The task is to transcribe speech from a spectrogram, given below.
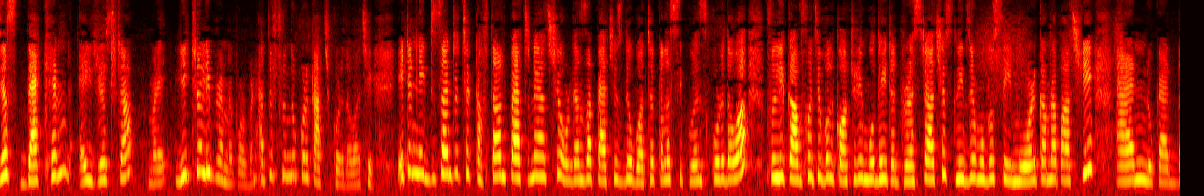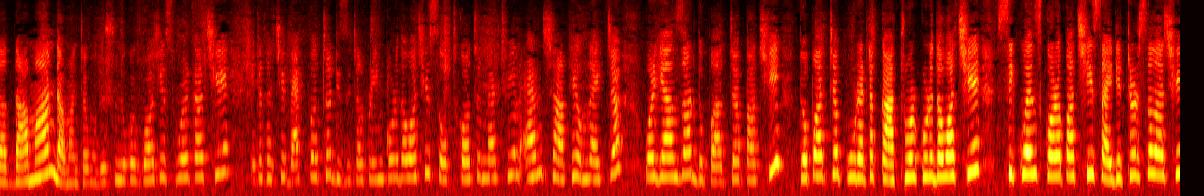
জাস্ট দেখেন এই ড্রেসটা মানে লিটারালি প্রেমে পড়বেন। এত সুন্দর করে কাজ করে দেওয়া আছে। এটা নেক ডিজাইনটা হচ্ছে কাফতান প্যাটার্নে আছে। অর্গানজা প্যাচেস দিয়ে ওয়াটার কালার সিকোয়েন্স করে দেওয়া। ফুলি কমফোর্টেবল কটনের মধ্যে এটা ড্রেসটা আছে। স্লিভস এর মধ্যে সেম ওয়ার্ক আমরা পাচ্ছি। অ্যান্ড লুক অ্যাট দ্য দামান। দামানটার মধ্যে সুন্দর করে গর্জিয়াস ওয়ার্ক আছে। এটা হচ্ছে ব্যাক পার্টটা ডিজিটাল প্রিন্ট করে দেওয়া আছে। সফট কটন ম্যাটেরিয়াল অ্যান্ড সাথে আমরা একটা অর্গানজার দোপাট্টা পাচ্ছি। দোপাট্টা পুরো একটা কাটওয়ার্ক করে দেওয়া আছে। সিকোয়েন্স করা পাচ্ছি সাইডে টার্সেল আছে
